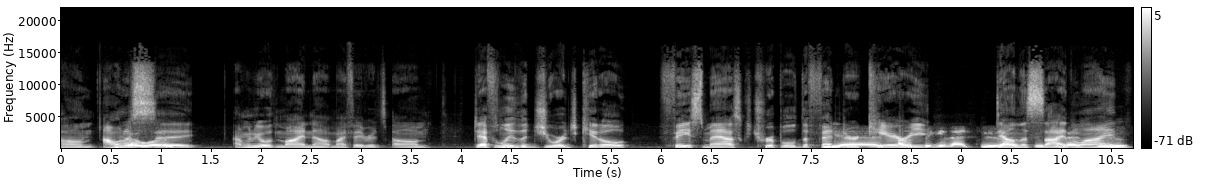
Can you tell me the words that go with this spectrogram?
Um, I want to That was. say I'm gonna go with mine now. My favorites. Um, definitely the George Kittle face mask triple defender Yes, I was carry thinking that too. Down the sideline.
